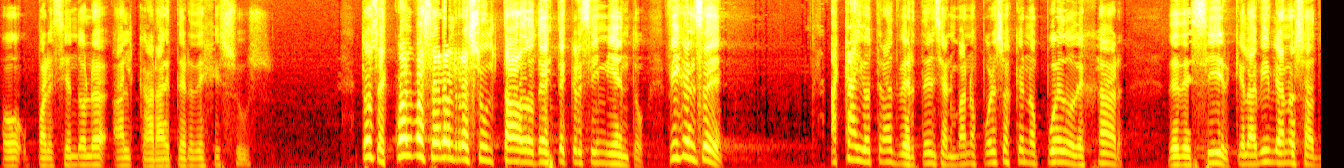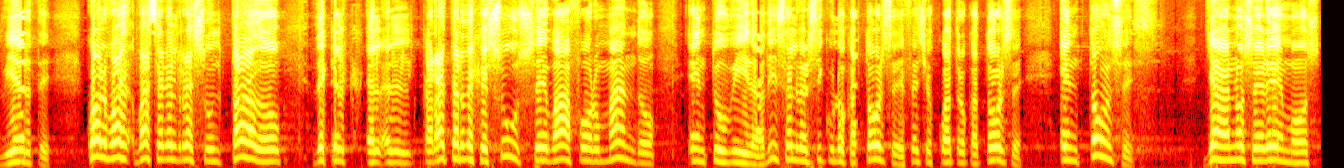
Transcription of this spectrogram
o pareciéndole al carácter de Jesús. Entonces, ¿cuál va a ser el resultado de este crecimiento? Fíjense, acá hay otra advertencia, hermanos, por eso es que no puedo dejar de decir que la Biblia nos advierte. ¿Cuál va, a ser el resultado de que el, carácter de Jesús se va formando en tu vida? Dice el versículo 14, Efesios 4, 14. Entonces, ya no seremos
